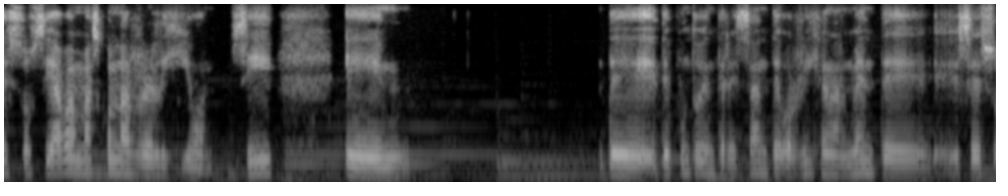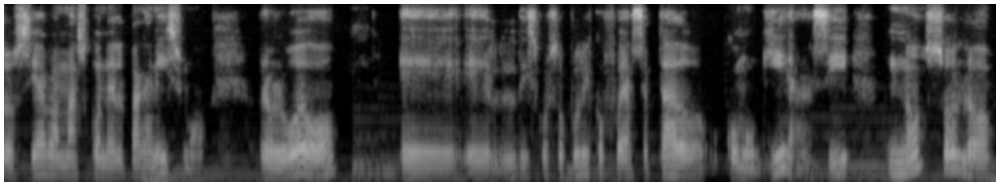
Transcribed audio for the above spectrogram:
asociaba más con la religión, ¿sí? Em, de, punto de interesante, originalmente eh, se asociaba más con el paganismo, pero luego eh, el discurso público fue aceptado como guía, ¿sí? No solo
